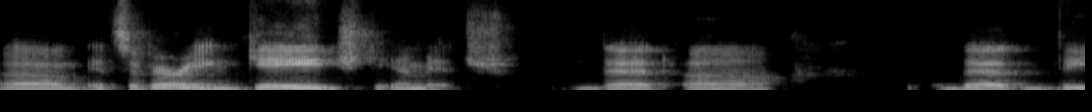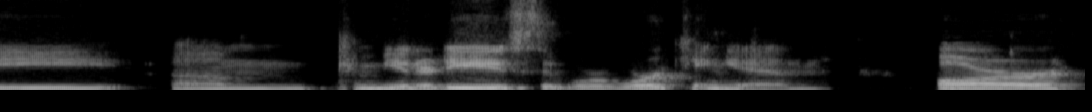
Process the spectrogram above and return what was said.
um, it's a very engaged image that uh, that the um, communities that we're working in are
